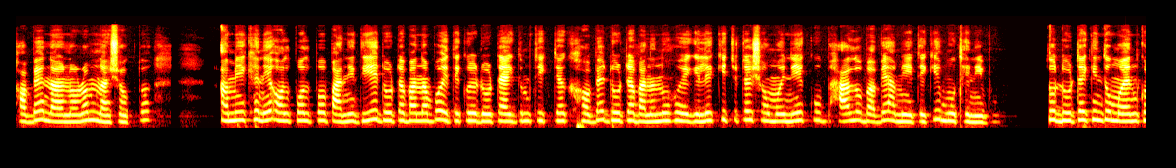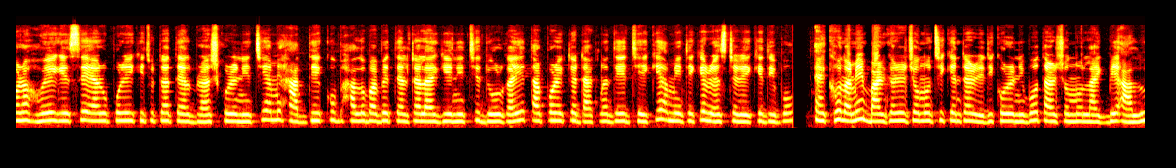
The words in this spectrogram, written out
হবে, না নরম, না শক্ত। আমি এখানে অল্প অল্প পানি দিয়ে ডোটা বানাবো। এতে করে ডোটা একদম ঠিকঠাক হবে। ডোটা বানানো হয়ে গেলে কিছুটা সময় নিয়ে খুব ভালোভাবে আমি এটাকে মুথে নিব। তো ডোটা কিন্তু ময়ান করা হয়ে গেছে। এর উপরে কিছুটা তেল ব্রাশ করে নিচ্ছি। আমি হাত দিয়ে খুব ভালোভাবে তেলটা লাগিয়ে নিচ্ছি ডোর গায়ে। তারপর একটা ডাকনা দিয়ে ঝেঁকে আমি এটাকে রেস্টে রেখে দিব। এখন আমি বার্গারের জন্য চিকেনটা রেডি করে নিব। তার জন্য লাগবে আলু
